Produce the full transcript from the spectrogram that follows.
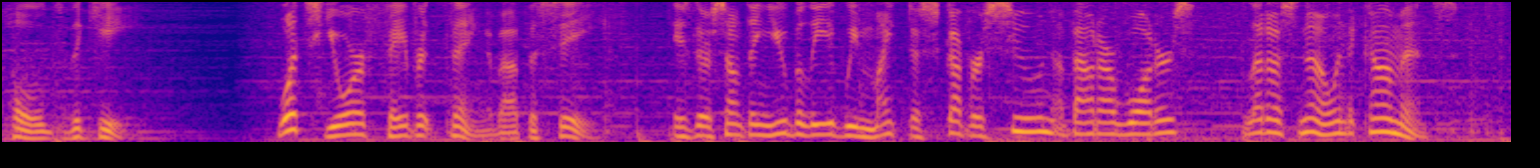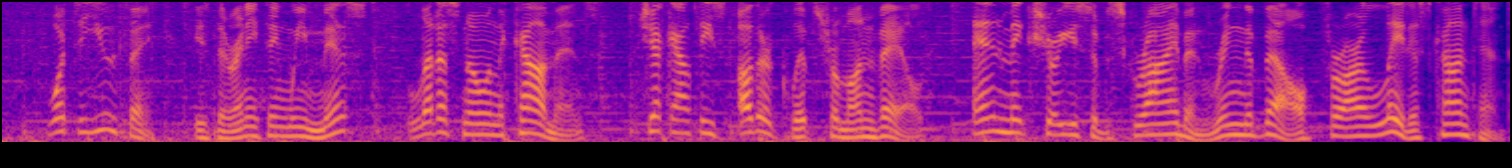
holds the key. What's your favorite thing about the sea? Is there something you believe we might discover soon about our waters? Let us know in the comments. What do you think? Is there anything we missed? Let us know in the comments. Check out these other clips from Unveiled, and make sure you subscribe and ring the bell for our latest content.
